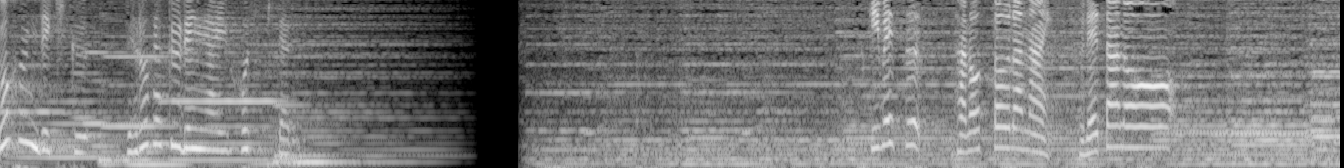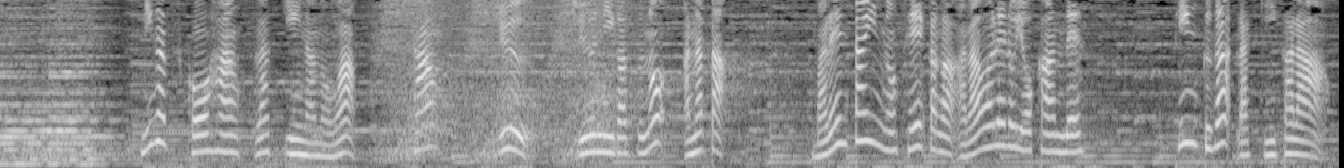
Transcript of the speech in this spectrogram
5分で聞くゼロ学恋愛ホスピタル。月別タロット占いフレタロー2月後半ラッキーなのは3、10、12月のあなた。バレンタインの成果が現れる予感です。ピンクがラッキーカラー。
